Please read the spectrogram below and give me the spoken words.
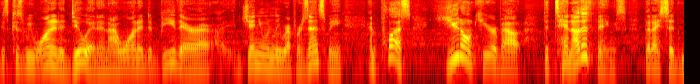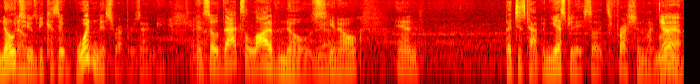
is because we wanted to do it and i wanted to be there. It genuinely represents me. And plus you don't hear about the 10 other things that i said no, to to. because it would misrepresent me and so that's a lot of no's Yeah. you know and that just happened yesterday, so it's fresh in my mind. Yeah.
